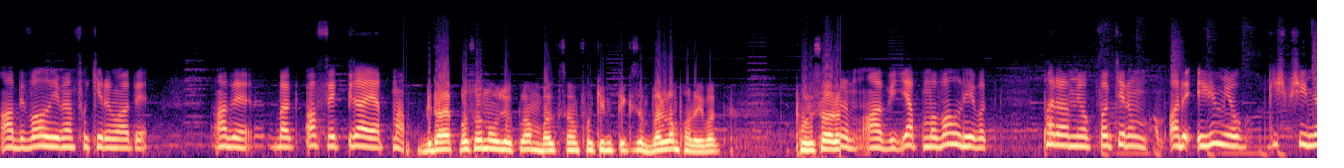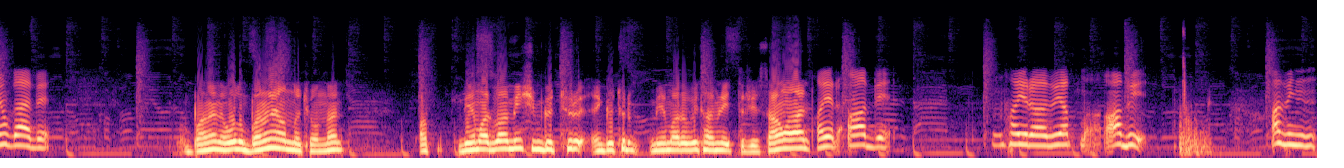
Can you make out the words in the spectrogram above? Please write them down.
Abi vallahi ben fakirim abi. Abi bak affet bir daha yapmam. Bir daha yapmasan ne olacak lan? Bak sen fakirin tekisin. Ver lan parayı bak. Polisi ara. Abi yapma vallahi bak. Param yok, fakirim, ara, evim yok, hiçbir şeyim yok abi. Bana ne oğlum? Bana ne anlatıyorsun lan? At, benim arabamı şimdi götür, götür benim arabayı tamir ettireceğiz. Tamam lan? Hayır abi. Hayır abi yapma. Abi. Abi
